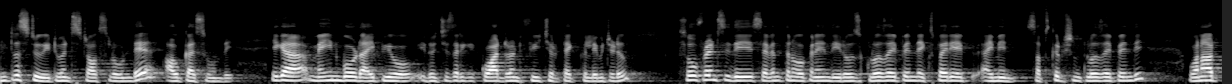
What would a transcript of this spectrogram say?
ఇంట్రెస్ట్ ఇటువంటి స్టాక్స్లో ఉండే అవకాశం ఉంది. ఇక మెయిన్ బోర్డ్ ఐపీఓ ఇది వచ్చేసరికి Quadrant Future Tech Limited so friends ఇది సెవెంత్న ఓపెన్ అయింది. ఈరోజు క్లోజ్ అయిపోయింది expiry I mean subscription close అయిపోయింది. వన్ నాట్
